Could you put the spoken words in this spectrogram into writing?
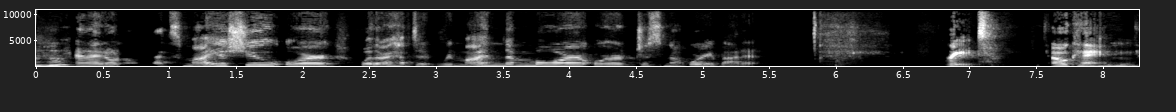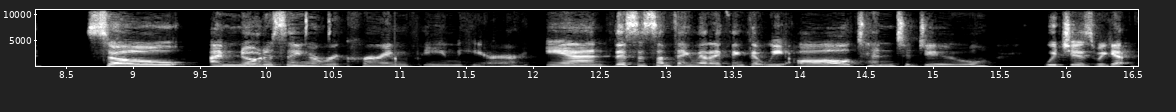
Mm-hmm. And I don't know if that's my issue or whether I have to remind them more or just not worry about it. Great. Okay. So I'm noticing a recurring theme here. And this is something that I think that we all tend to do, which is we get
